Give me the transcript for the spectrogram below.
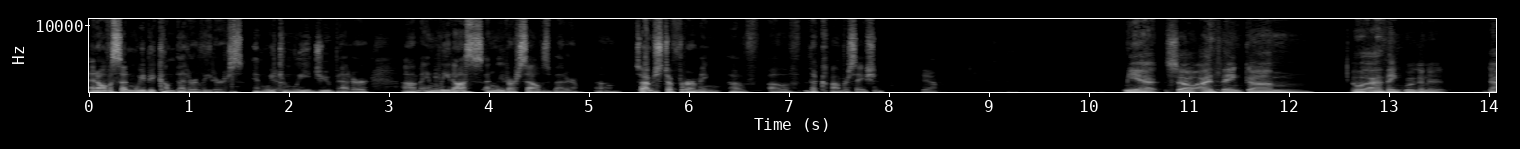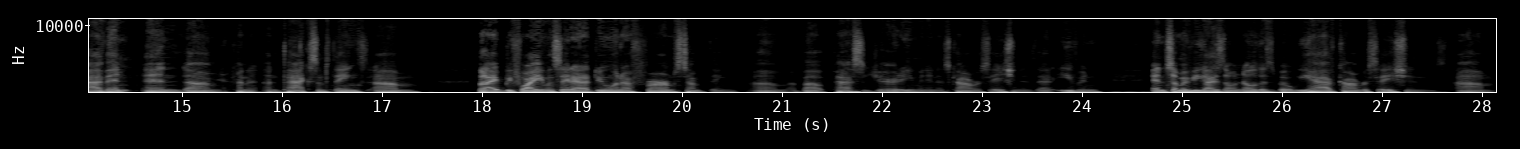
and all of a sudden we become better leaders and we yeah. can lead you better um, and lead us and lead ourselves better. Um, so I'm just affirming of of the conversation. Yeah, Yeah, so I think um, well, I think we're gonna dive in and um, kind of unpack some things. Um, but I, before I even say that, I do want to affirm something um, about Pastor Jared, even in this conversation, is that even, and some of you guys don't know this, but we have conversations um,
